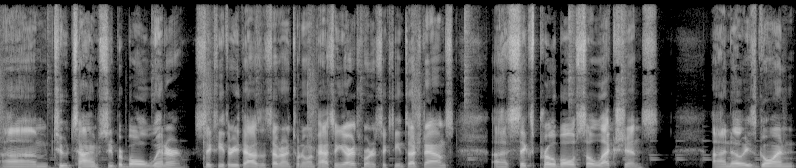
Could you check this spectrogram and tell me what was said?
Um, Two time Super Bowl winner, 63,721 passing yards, 416 touchdowns, uh, six Pro Bowl selections. I know he's going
